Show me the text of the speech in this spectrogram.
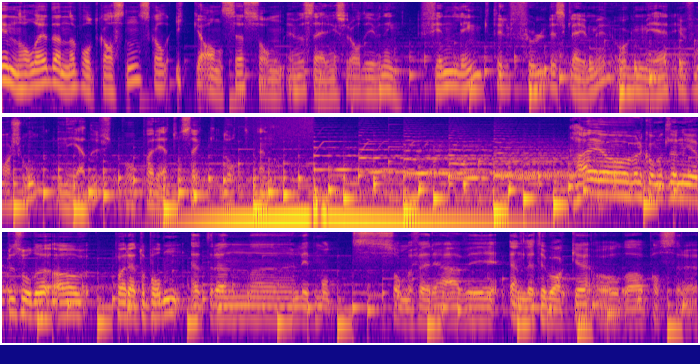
Innholdet i denne podkasten skal ikke anses som investeringsrådgivning. Finn link til full disclaimer og mer informasjon nederst på paretosekk.no. Hei og velkommen til en ny episode av Paretopodden. Etter en uh, liten måneds sommerferie er vi endelig tilbake, og da passer det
